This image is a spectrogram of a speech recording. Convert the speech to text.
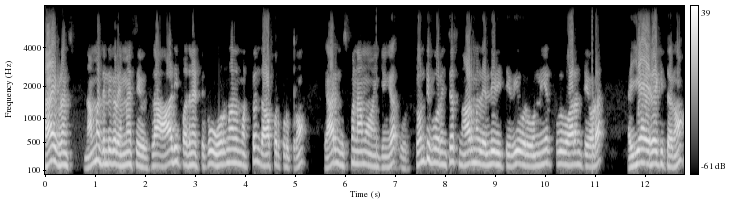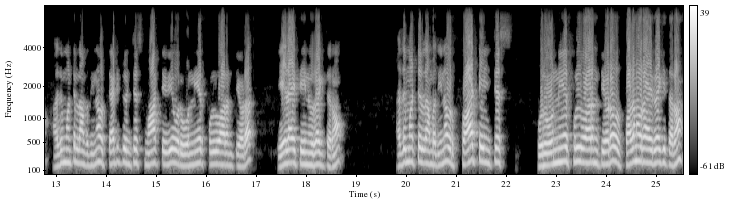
ஹாய் ஃப்ரெண்ட்ஸ் நம்ம திண்டுக்கல் எம்எஸ்சி ஹில்ஸில் ஆடி பதினெட்டுக்கு ஒரு நாள் மட்டும் இந்த ஆஃபர் கொடுக்குறோம். யாரும் மிஸ் பண்ணாமல் வாங்கிக்கோங்க. ஒரு twenty four inches normal LED TV ஒரு ஒன் இயர் ஃபுல் வாரண்டியோட ஐயாயிரம் ரூபாய்க்கு தரும். அது மட்டும் இல்லாமல் பார்த்தீங்கன்னா ஒரு thirty two inches smart TV ஒரு ஒன் இயர் ஃபுல் வாரண்டியோட ஏழாயிரத்தி ஐநூறுரூவாய்க்கு தரும். அது மட்டும் இல்லாமல் பார்த்தீங்கன்னா ஒரு ஃபார்ட்டி இன்ச்சஸ் ஒரு ஒன் இயர் ஃபுல் வாரண்டியோட ஒரு பதினோராயிரம் ரூபாய்க்கு தரும்.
